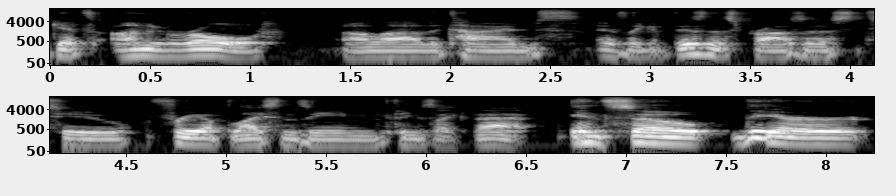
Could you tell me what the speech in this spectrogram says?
gets unenrolled a lot of the times as like a business process to free up licensing things like that. And so they are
